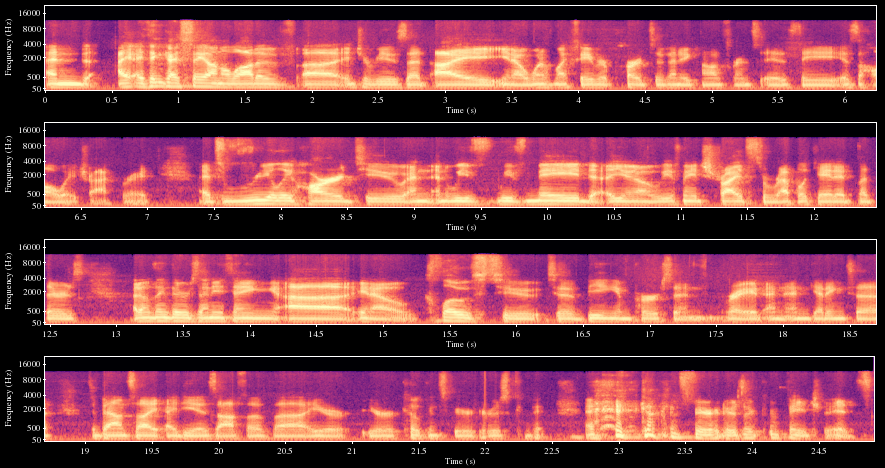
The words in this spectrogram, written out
and I, I think I say on a lot of uh, interviews that I, you know, one of my favorite parts of any conference is the is the hallway track, right? It's really hard to, and and we've we've made, you know, we've made strides to replicate it, but there's, I don't think there's anything, uh, you know, close to to being in person, right? And and getting to to bounce ideas off of uh, your your co-conspirators, co-conspirators or compatriots.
